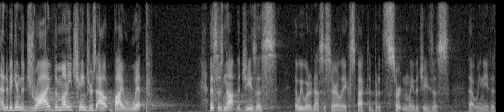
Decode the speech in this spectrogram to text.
and to begin to drive the money changers out by whip. This is not the Jesus that we would have necessarily expected, but it's certainly the Jesus that we needed.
